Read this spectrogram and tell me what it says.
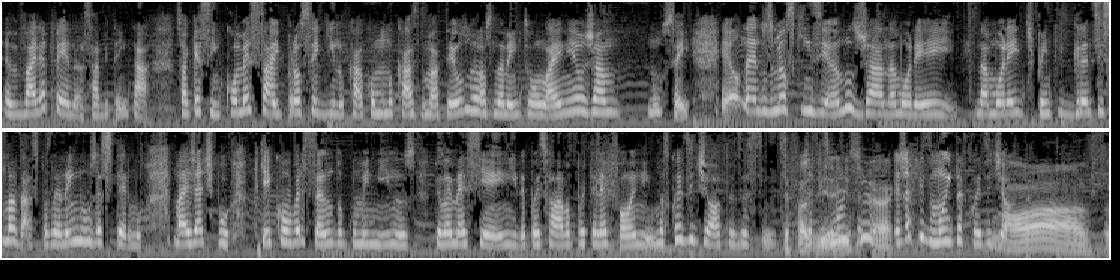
é, vale a pena, sabe? Tentar. Só que assim, começar e prosseguir, no, como no caso do Matheus, no relacionamento online, eu já não sei. Eu, né, dos meus 15 anos já namorei, namorei, tipo, entre grandíssimas aspas, né? Nem uso esse termo. Mas já, tipo, fiquei conversando com meninos pelo MSN, e depois falava por telefone, umas coisas idiotas, assim. Você já fazia fiz muita, isso, já? Eu já fiz muita coisa idiota. Nossa.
